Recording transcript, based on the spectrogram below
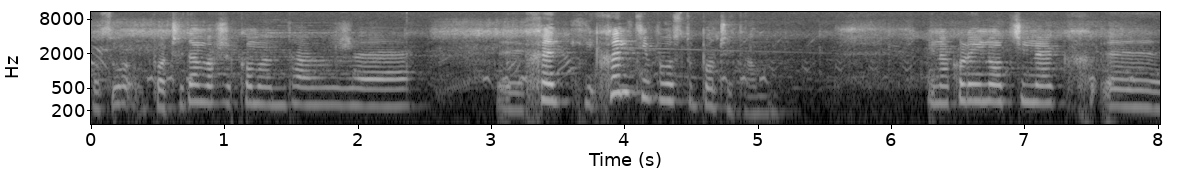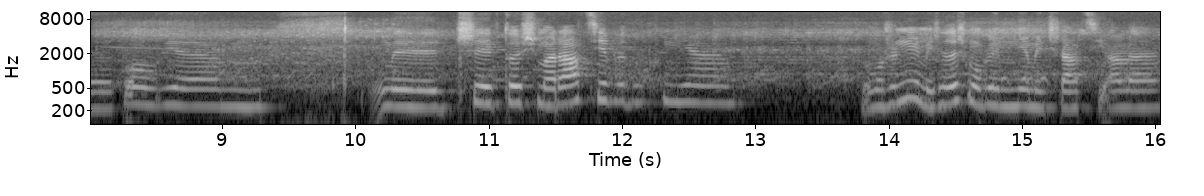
Posłu- poczytam wasze komentarze. Y, Chętnie, chętnie po prostu poczytam. I na kolejny odcinek y, powiem, czy ktoś ma rację według mnie. No może nie mieć, ja też mogę nie mieć racji, ale...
